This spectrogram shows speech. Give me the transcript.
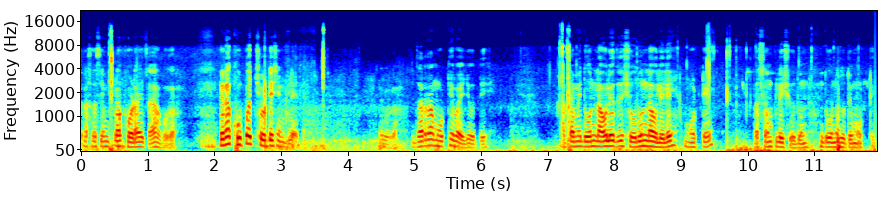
तर असा शिंपला फोडायचा हा बघा. हे ना खूपच छोटे शिंपले आहेत. हे बघा. जरा मोठे पाहिजे होते. आता मी दोन लावले होते शोधून लावलेले मोठे. तर संपले शोधून. दोनच होते मोठे.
